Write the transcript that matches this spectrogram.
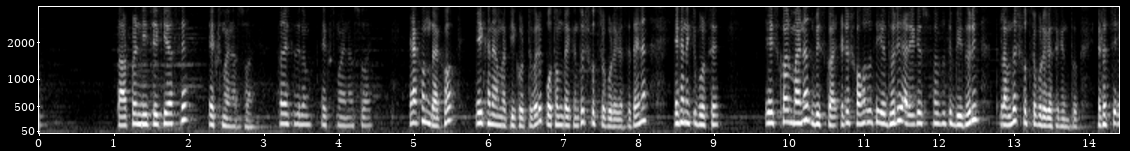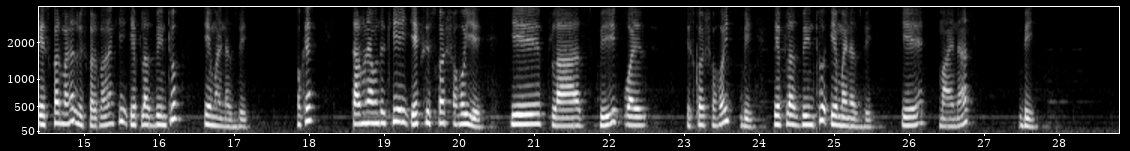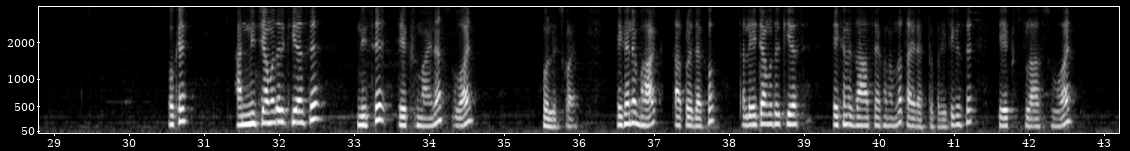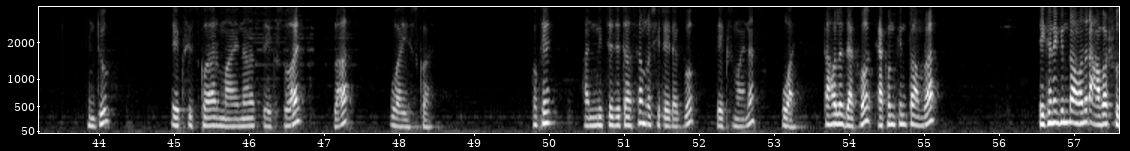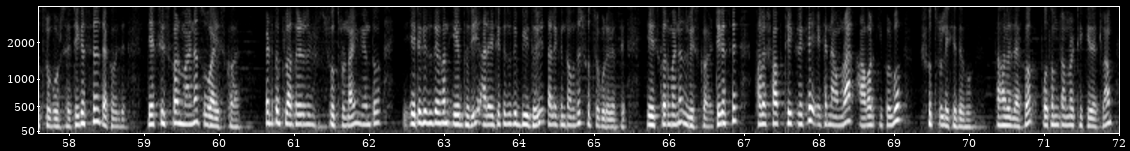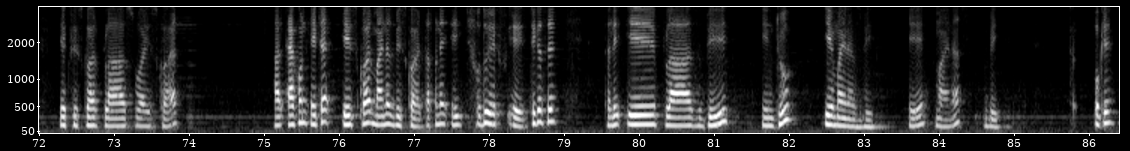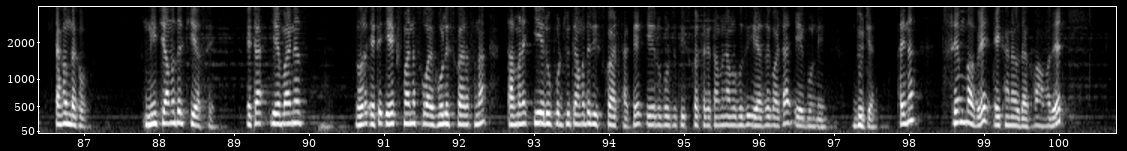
তারপরে নিচে কি আছে? এক্স মাইনাস ওয়াই তাহলে লিখে দিলাম এক্স মাইনাস ওয়াই এখন দেখো, এখানে আমরা কি করতে পারি? প্রথমটা কিন্তু সূত্র পড়ে গেছে, তাই না? এখানে কি বলছে? A square minus B square এটা সহজ যদি এ ধরি আর একে সহজ যদি বি ধরি, তাহলে আমাদের সূত্র পড়ে গেছে কিন্তু। এটা হচ্ছে A square minus B square মানে কি? A plus B into A minus B okay তার মানে আমাদের কি এই x square সহই A A plus B Y square সহই B A plus B into A minus B A minus B okay আর নিচে আমাদের কি আছে? নিচে X minus Y whole square এখানে ভাগ, তারপরে দেখো। তাহলে এটা আমাদের কি আছে? এখানে যা আছে এখন আমরা তাই রাখতে পারি, ঠিক আছে? X plus Y into X square minus X Y plus Y square okay আর নিচে যেটা আছে আমরা সেটাই রাখব এক্স মাইনাস ওয়াই তাহলে দেখো, এখন কিন্তু আমরা, এখানে কিন্তু আমাদের আবার সূত্র পড়ছে, ঠিক আছে? দেখো যে X square minus Y square এটা তো প্লাসের সূত্র নাই, কিন্তু এটাকে যদি এখন এ ধরি আর এটাকে যদি বি ধরি, তাহলে কিন্তু আমাদের সূত্র পড়ে গেছে। A square minus B square ঠিক আছে? তাহলে সব ঠিক রেখে এখানে আমরা আবার কি করব? সূত্র লিখে দেবো। তাহলে দেখো, প্রথমটা আমরা ঠিকই রাখলাম। X square plus Y square আর এখন এটা A square minus B square তার মানে এই শুধু এক্স এ ঠিক আছে? তাহলে A plus B into A minus B A minus B okay এখন দেখো, নিচে আমাদের কি আছে? এটা এ মাইনাস ধরো এটা X minus Y whole square আছে না, তার মানে এ এর উপর যদি আমাদের স্কোয়ার থাকে, এর উপর যদি স্কোয়ার থাকে, তার মানে আমরা বুঝি এ আছে কয়টা? এ গুণে দুইটা, তাই না? সেমভাবে এখানেও দেখো আমাদের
